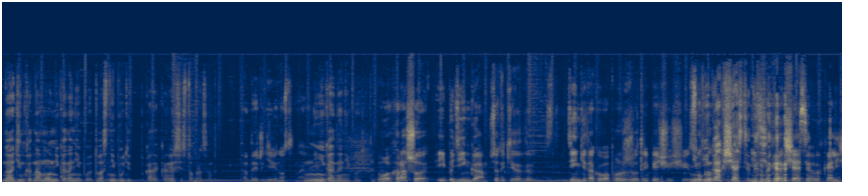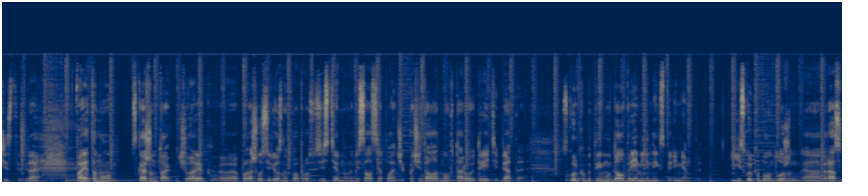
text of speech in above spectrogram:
Но один к одному он никогда не будет. У вас не будет показатель конверсии 100%. Да, даже 90, наверное. Никогда не будет. Вот, хорошо. И по деньгам. Все-таки деньги такой вопрос животрепещущий. Не в деньгах счастье. Не в деньгах счастье, в их количестве, да. Поэтому, скажем так, человек э, подошел серьезно к вопросу, системно, написал себе планчик, почитал одно, второе, третье, пятое. Сколько бы ты ему дал времени на эксперименты? И сколько бы он должен э, раз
